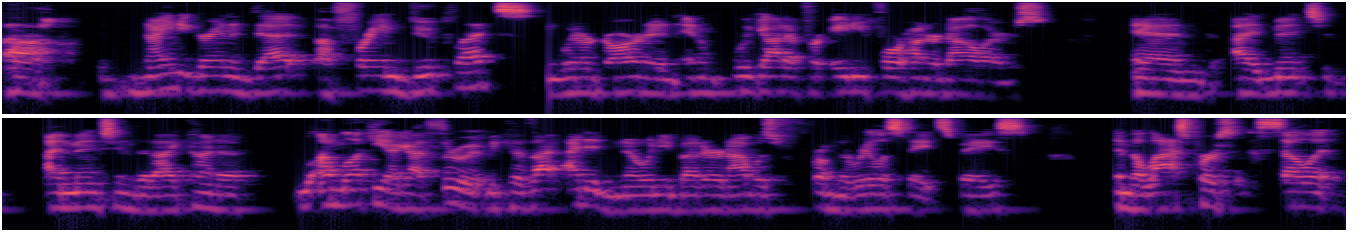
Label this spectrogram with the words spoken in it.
uh, ninety grand in debt, a frame duplex in Winter Garden, and we got it for eighty four hundred dollars. And I mentioned I mentioned that I kind of I'm lucky I got through it because I, I didn't know any better and I was from the real estate space, and the last person to sell it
